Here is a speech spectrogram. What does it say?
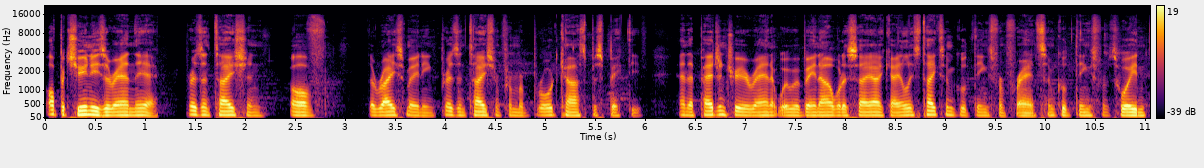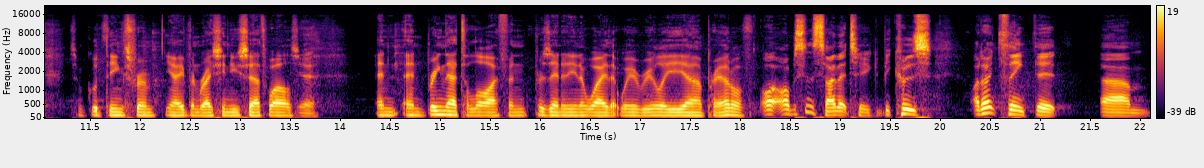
opportunities around there, presentation of the race meeting, presentation from a broadcast perspective, and the pageantry around it, where we've been able to say, okay, let's take some good things from France, some good things from Sweden, some good things from you know even racing New South Wales. Yeah. And, and bring that to life and present it in a way that we're really uh, proud of. I, I was going to say that to you because I don't think that um,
